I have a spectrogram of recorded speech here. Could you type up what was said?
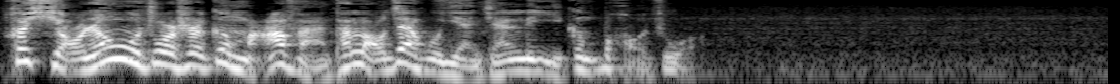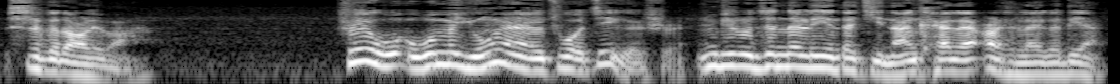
和小人物做事更麻烦，他老在乎眼前利益，更不好做。是个道理吧，所以我我们永远要做这个事你比如真德利在济南开了二十来个店，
